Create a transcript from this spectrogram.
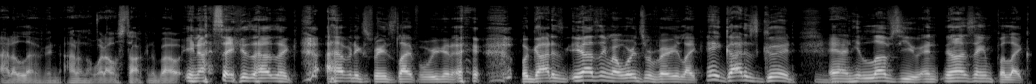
at 11. I don't know what I was talking about. You know what I say? Because I was like, I haven't experienced life, but we're gonna. but God is. You know what I'm saying? My words were very like, Hey, God is good, mm-hmm. and He loves you, and you know what I'm saying. But like,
